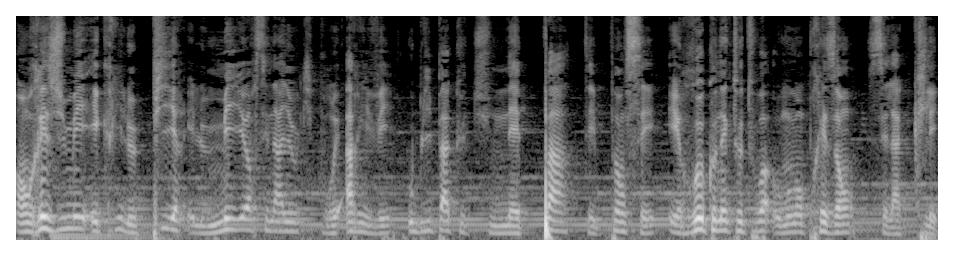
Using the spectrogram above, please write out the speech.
En résumé, écris le pire et le meilleur scénario qui pourrait arriver. Oublie pas que tu n'es pas tes pensées et reconnecte-toi au moment présent, c'est la clé.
